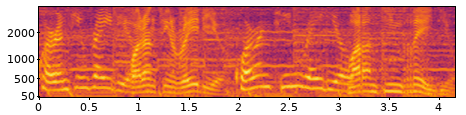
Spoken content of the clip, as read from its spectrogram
Quarantine Radio. Quarantine Radio. Quarantine Radio. Quarantine Radio.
